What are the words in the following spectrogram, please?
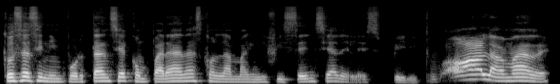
cosas sin importancia comparadas con la magnificencia del espíritu. ¡Oh, la madre!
